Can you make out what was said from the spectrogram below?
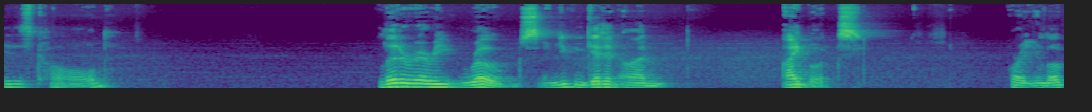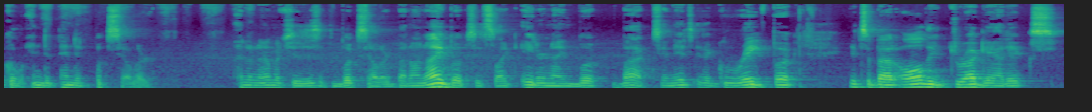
it is called Literary Rogues, and you can get it on iBooks or at your local independent bookseller. I don't know how much it is at the bookseller, but on iBooks it's like eight or nine book bucks, and it's a great book. It's about all the drug addicts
